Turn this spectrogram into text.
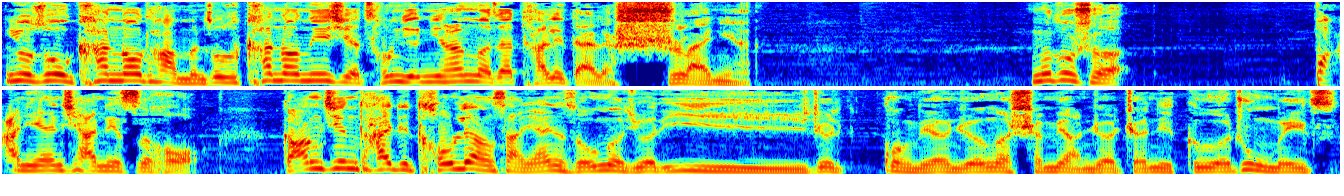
有时候看到他们，就是看到那些曾经，你看我在台里待了十来年，我就说，八年前的时候，刚进台的头两三年的时候，我觉得，咦，这光电这我身边这真的各种妹子，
